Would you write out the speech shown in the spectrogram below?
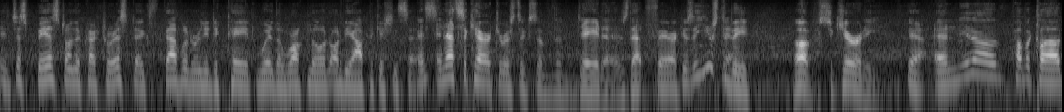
It's just based on the characteristics that will really dictate where the workload or the application and, sits. and that's the characteristics of the data, is that fair? Because it used to Yeah. be, oh, security. yeah, And you know, public cloud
